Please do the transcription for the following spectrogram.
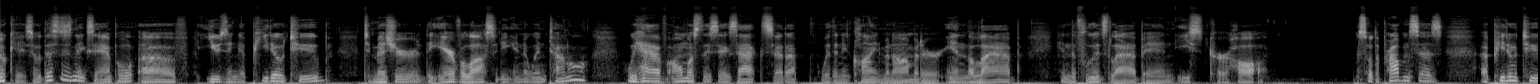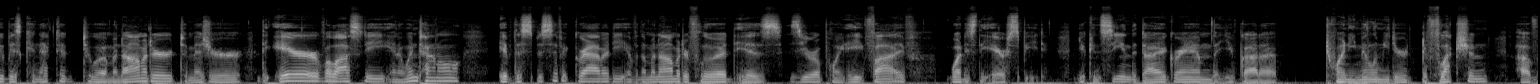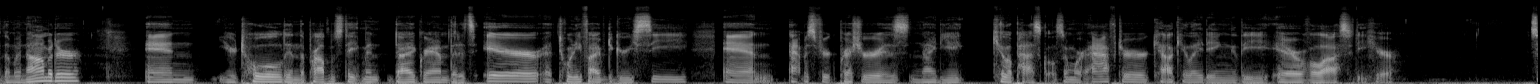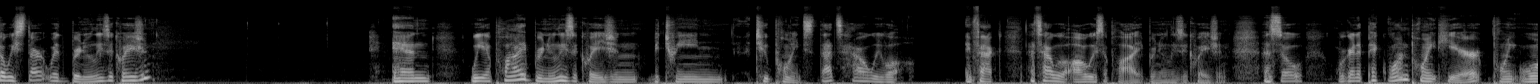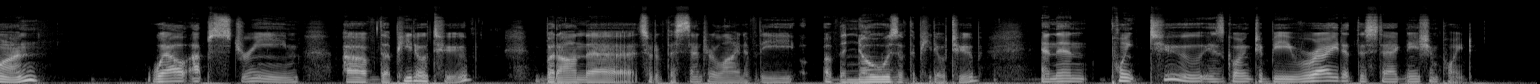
Okay, so this is an example of using a pitot tube to measure the air velocity in a wind tunnel. We have almost this exact setup with an inclined manometer in the lab, in the fluids lab in East Kerr Hall. So the problem says a pitot tube is connected to a manometer to measure the air velocity in a wind tunnel. If the specific gravity of the manometer fluid is 0.85, what is the airspeed? You can see in the diagram that you've got a 20 millimeter deflection of the manometer and you're told in the problem statement diagram that it's air at 25 degrees C and atmospheric pressure is 98 kilopascals and we're after calculating the air velocity here. So we start with Bernoulli's equation and we apply Bernoulli's equation between two points. That's how we will in fact, that's how we'll always apply Bernoulli's equation. And so we're going to pick one point here, point 1, well upstream of the pitot tube, but on the sort of the center line of the of the nose of the pitot tube. And then point 2 is going to be right at the stagnation point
